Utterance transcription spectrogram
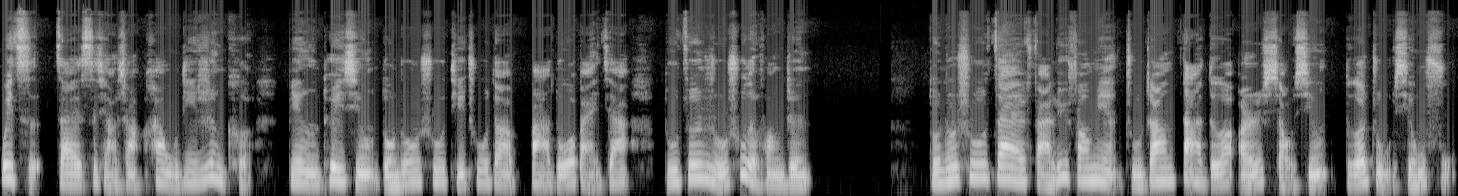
为此，在思想上，汉武帝认可并推行董仲舒提出的“罢夺百家，独尊儒术”的方针。董仲舒在法律方面主张大德而小刑，德主刑辅。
